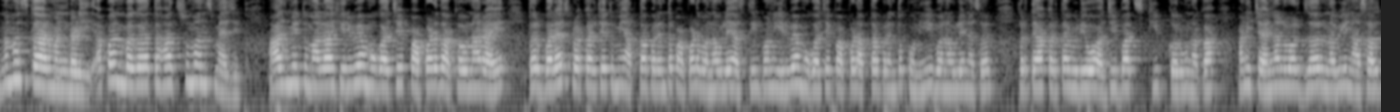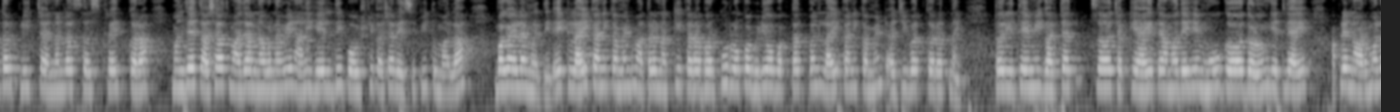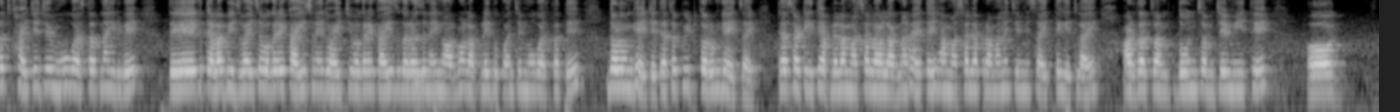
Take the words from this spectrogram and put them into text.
नमस्कार मंडळी आपण बघत आहात सुमन्स मॅजिक. आज मी तुम्हाला हिरव्या मुगाचे पापड दाखवणार आहे. तर बऱ्याच प्रकारचे तुम्ही आत्तापर्यंत पापड बनवले असतील पण हिरव्या मुगाचे पापड आत्तापर्यंत कोणीही बनवले नसेल तर त्याकरता व्हिडिओ अजिबात स्किप करू नका. आणि चॅनलवर जर नवीन असाल तर प्लीज चॅनलला सबस्क्राईब करा. म्हणजेच अशाच माझ्या नवनवीन आणि हेल्दी पौष्टिक अशा रेसिपी तुम्हाला बघायला मिळतील. एक लाईक आणि कमेंट मात्र नक्की करा. भरपूर लोक व्हिडिओ बघतात पण लाईक आणि कमेंट अजिबात करत नाही. तर इथे मी घरच्याच चक्की आहे त्यामध्ये हे मूग दळून घेतले आहे. आपले नॉर्मलच खायचे जे मूग असतात ना हिरवे ते त्याला भिजवायचं वगैरे काहीच नाही धुवायची वगैरे काहीच गरज नाही. नॉर्मल आपले दुकानचे मूग असतात ते दळून घ्यायचे त्याचं पीठ करून घ्यायचं आहे. त्यासाठी इथे आपल्याला मसाला लागणार आहे. तर ह्या मसाल्याप्रमाणेच हे मी साहित्य घेतलं आहे. अर्धा चम दोन चमचे मी इथे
